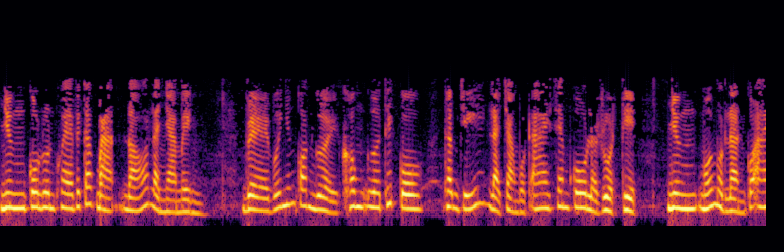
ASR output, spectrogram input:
nhưng cô luôn khoe với các bạn đó là nhà mình. Về với những con người không ưa thích cô, thậm chí là chẳng một ai xem cô là ruột thịt, nhưng mỗi một lần có ai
